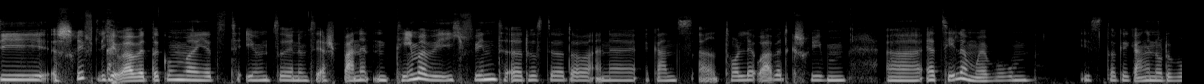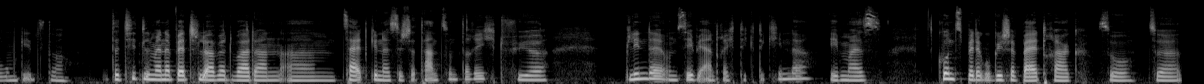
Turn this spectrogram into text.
die schriftliche Arbeit, da kommen wir jetzt eben zu einem sehr spannenden Thema, wie ich finde. Äh, du hast ja da eine ganz äh, tolle Arbeit geschrieben. Äh, erzähl einmal, worum ist da gegangen oder worum geht es da? Der Titel meiner Bachelorarbeit war dann ähm, Zeitgenössischer Tanzunterricht für blinde und sehbeeinträchtigte Kinder, eben als kunstpädagogischer Beitrag so zur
